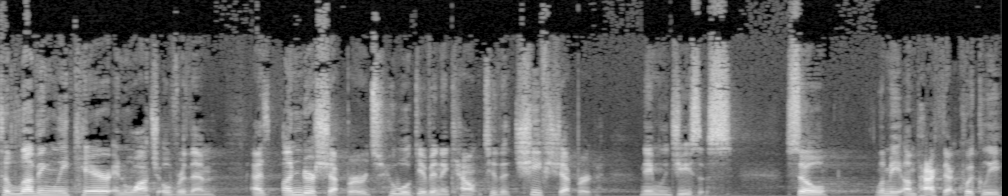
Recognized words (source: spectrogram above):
to lovingly care and watch over them as under shepherds who will give an account to the chief shepherd, namely Jesus. So let me unpack that quickly.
